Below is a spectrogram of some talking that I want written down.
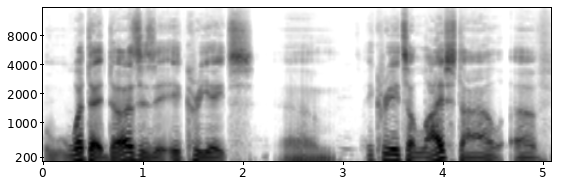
what that does is it, it creates um, it creates a lifestyle of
